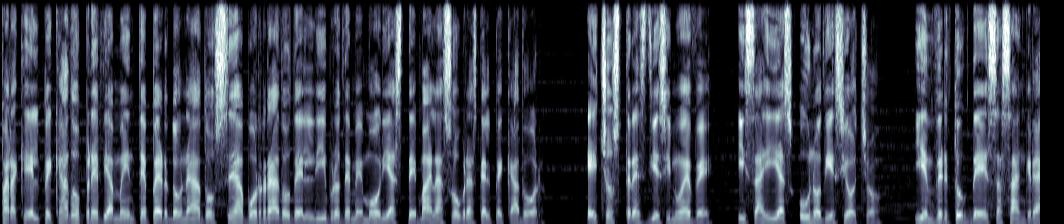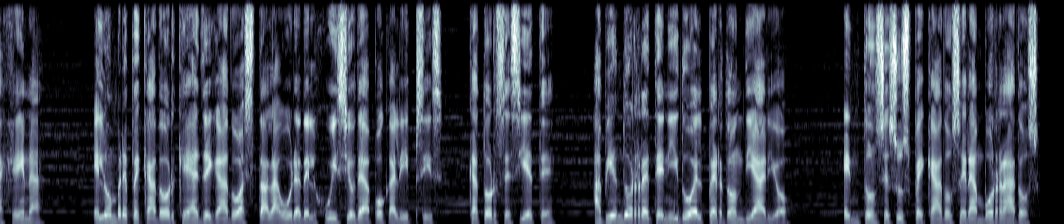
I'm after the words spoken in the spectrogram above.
para que el pecado previamente perdonado sea borrado del libro de memorias de malas obras del pecador. Hechos 3:19, Isaías 1:18. Y en virtud de esa sangre ajena, el hombre pecador que ha llegado hasta la hora del juicio de Apocalipsis 14:7, habiendo retenido el perdón diario, entonces sus pecados serán borrados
